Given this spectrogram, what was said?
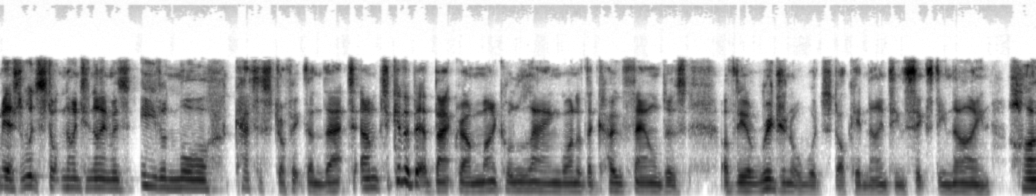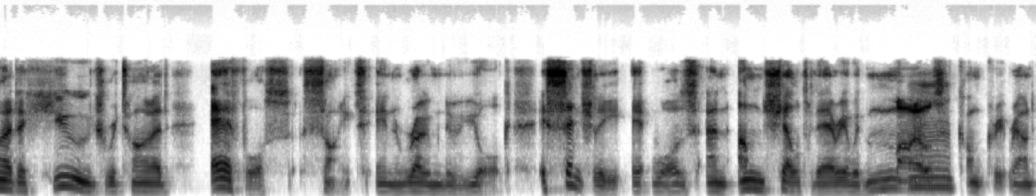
Yes, Woodstock 99 was even more catastrophic than that. Um, to give a bit of background, Michael Lang, one of the co founders of the original Woodstock in 1969, hired a huge retired Air Force site in Rome, New York. Essentially, it was an unsheltered area with miles of concrete round,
